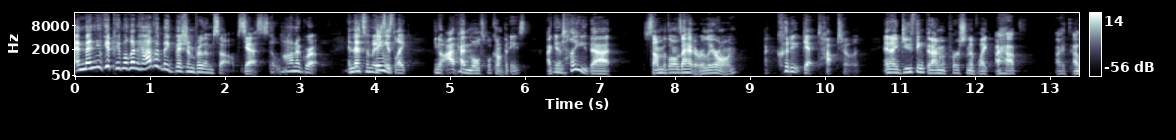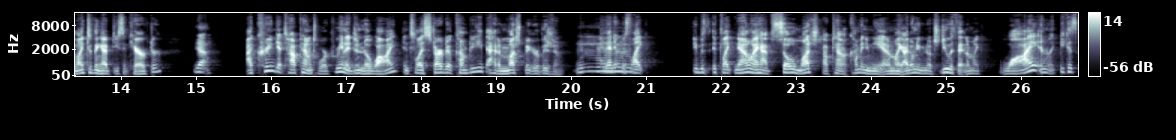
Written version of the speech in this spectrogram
and then you get people that have a big vision for themselves. yes. That want to grow. And that's the thing amazing. is like, you know, I've had multiple companies. I can Yeah. tell you that some of the ones I had earlier on, I couldn't get top talent. And I do think that I'm a person of like, I have, I, I like to think I have decent character. Yeah. I couldn't get top talent to work for me and I didn't know why until I started a company that had a much bigger vision. And then it was Mm. like, it was, it's like now I have so much top talent coming to me and I'm like, I don't even know what to do with it. And I'm like, why? And like, because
